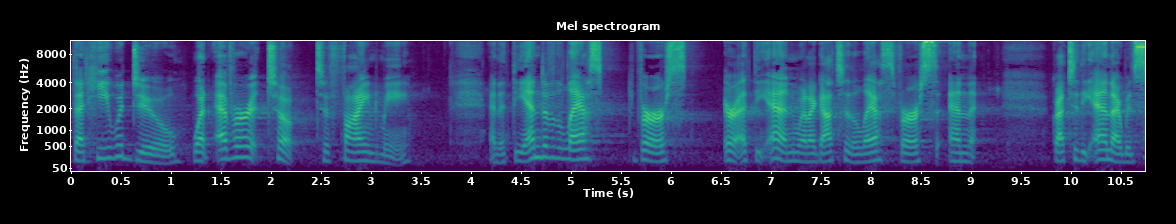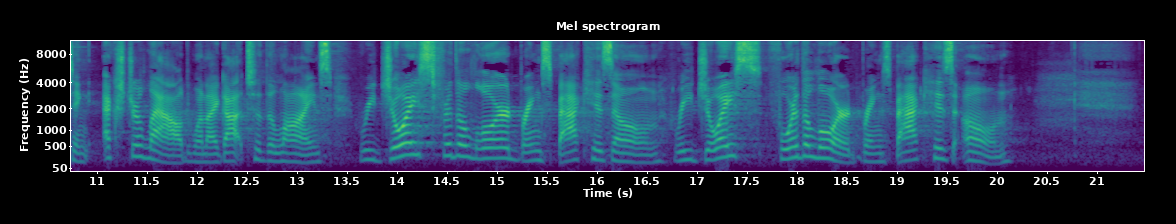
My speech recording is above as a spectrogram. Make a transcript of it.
that he would do whatever it took to find me and at the end of the last verse, or at the end, when I got to the last verse and got to the end, I would sing extra loud when I got to the lines Rejoice, for the Lord brings back his own. Rejoice, for the Lord brings back his own.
